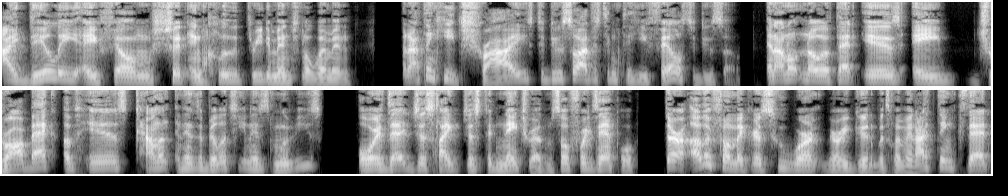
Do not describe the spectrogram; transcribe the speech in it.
Ideally, a film should include three dimensional women. And I think he tries to do so. I just think that he fails to do so. And I don't know if that is a drawback of his talent and his ability in his movies? Or is that just like just the nature of them? So, for example, there are other filmmakers who weren't very good with women. I think that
